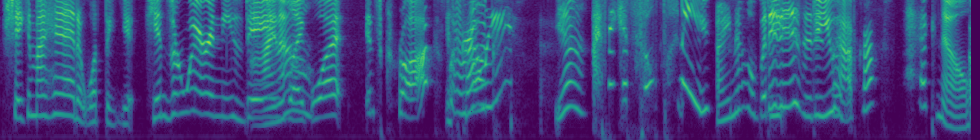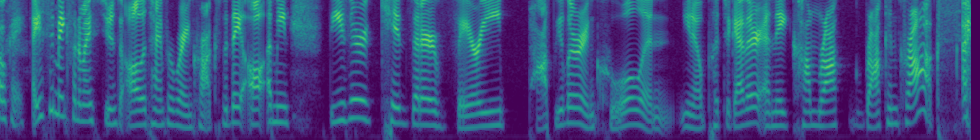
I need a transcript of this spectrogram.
Shaking my head at what the y- kids are wearing these days. I know. Like what? It's Crocs. It's really? Yeah. I think it's so funny. I know. But Do it is. It Do is you like- have Crocs? Heck no. Okay. I used to make fun of my students all the time for wearing Crocs, but they all, I mean, these are kids that are very popular and cool and, you know, put together and they come rock, rocking Crocs.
